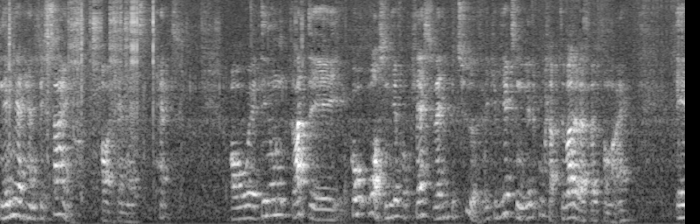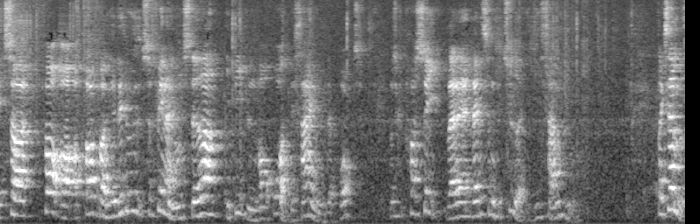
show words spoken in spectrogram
Nemlig at han besejrer, og at han er kant. Og øh, det er nogle ret øh, gode ord, som lige har fået plads, hvad det betyder, for det kan virke sådan lidt uklart. Det var det i hvert fald for mig. Øh, så for at, at prøve at folde det lidt ud, så finder jeg nogle steder i Bibelen, hvor ordet besejring bliver brugt. Nu skal vi prøve at se, hvad det, hvad det sådan betyder i de sammenhænge. For eksempel,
